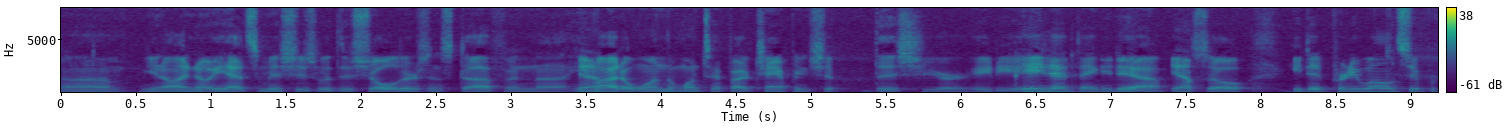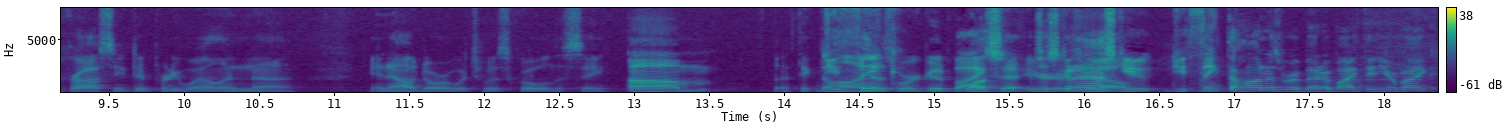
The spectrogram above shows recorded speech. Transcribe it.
Um, you know, I know he had some issues with his shoulders and stuff, and uh, he Yeah. might have won the 125 championship this year, 88, I think. he did, Yeah. yep. So he did pretty well in Supercross. He did pretty well in uh, in outdoor, which was cool to see. Um, I think the you Hondas think- were good well, I was that year. just going to ask well. you: Do you think the Hondas were a better bike than your bike?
